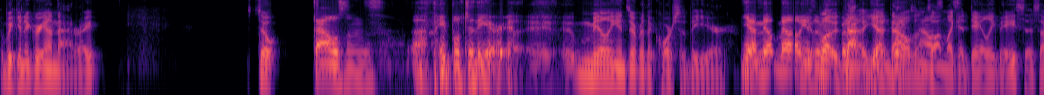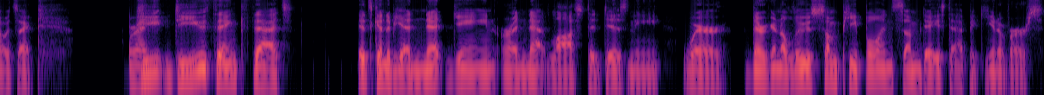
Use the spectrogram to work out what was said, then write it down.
We can agree on that, right? So thousands of people to the area, uh, uh, millions over the course of the year. Yeah, mil- millions. Well, th- yeah, thousands, thousands, on like a daily basis. I would say. Right. Do you, do you think that it's going to be a net gain or a net loss to Disney, where they're going to lose some people in some days to Epic Universe,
